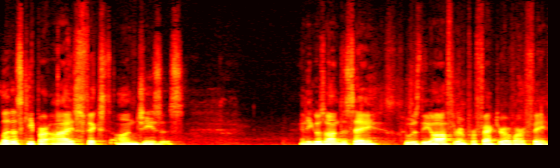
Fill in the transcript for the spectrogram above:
Let us keep our eyes fixed on Jesus. And he goes on to say, who is the author and perfecter of our faith.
